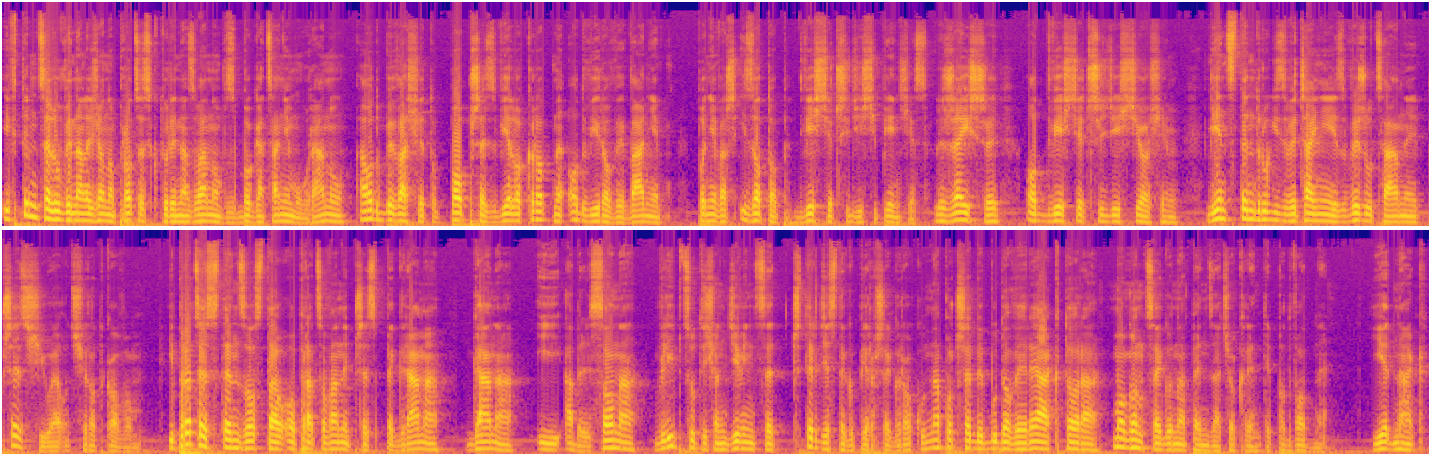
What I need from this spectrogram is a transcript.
I w tym celu wynaleziono proces, który nazwano wzbogacaniem uranu, a odbywa się to poprzez wielokrotne odwirowywanie, ponieważ izotop 235 jest lżejszy od 238, więc ten drugi zwyczajnie jest wyrzucany przez siłę odśrodkową. I proces ten został opracowany przez Pegrama, Gana i Abelsona w lipcu 1941 roku na potrzeby budowy reaktora mogącego napędzać okręty podwodne. Jednak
